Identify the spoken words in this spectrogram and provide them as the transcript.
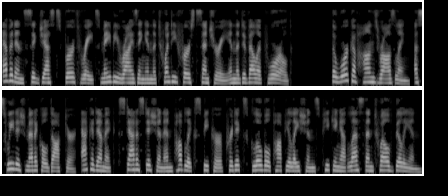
Evidence suggests birth rates may be rising in the 21st century in the developed world. The work of Hans Rosling, a Swedish medical doctor, academic, statistician and public speaker predicts global populations peaking at less than 12 billion.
